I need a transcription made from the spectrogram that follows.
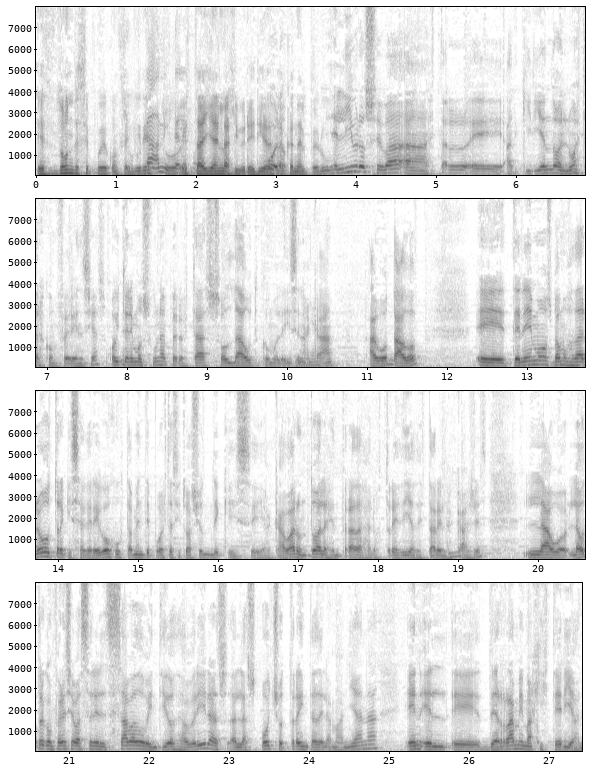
Es dónde se puede conseguir esto. Está ya en las librerías Bueno, acá en el Perú. El libro se va a estar eh, adquiriendo en nuestras conferencias. Hoy tenemos una, pero está sold out, como le dicen acá, agotado. Eh, tenemos, vamos a dar otra que se agregó justamente por esta situación de que se acabaron todas las entradas a los tres días de estar en las calles. La, la otra conferencia va a ser el sábado 22 de abril a, las- a las 8.30 de la mañana en el eh, derrame magisterial.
